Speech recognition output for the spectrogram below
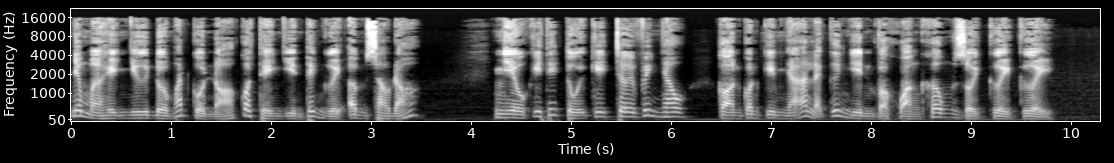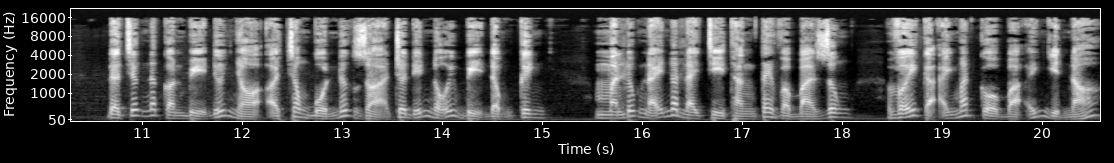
nhưng mà hình như đôi mắt của nó có thể nhìn thấy người âm sau đó. Nhiều khi thấy tụi kia chơi với nhau, còn con Kim Nhã lại cứ nhìn vào khoảng không rồi cười cười. Đợt trước nó còn bị đứa nhỏ ở trong bồn nước dọa cho đến nỗi bị động kinh. Mà lúc nãy nó lại chỉ thẳng tay vào bà Dung, với cả ánh mắt của bà ấy nhìn nó.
